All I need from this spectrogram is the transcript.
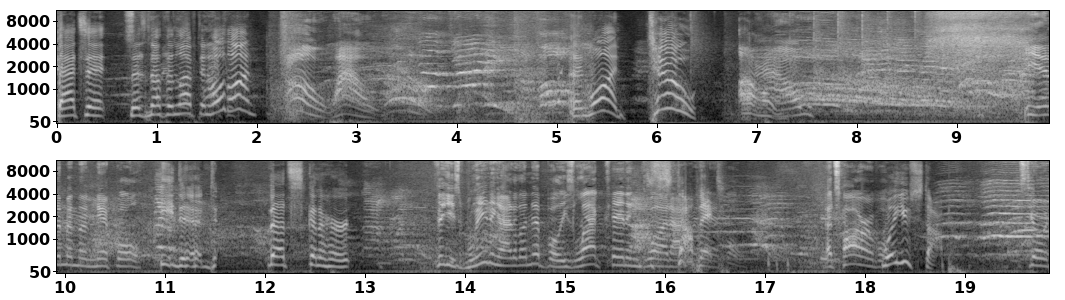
That's it. There's nothing left. And hold on. Oh wow. And one, two. Oh. He hit him in the nipple. He did. That's gonna hurt. I think he's bleeding out of the nipple. He's lactating blood. out Stop of the it. nipple. That's horrible. Will you stop? It's going.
